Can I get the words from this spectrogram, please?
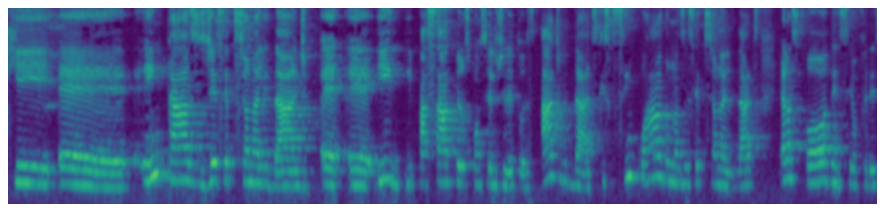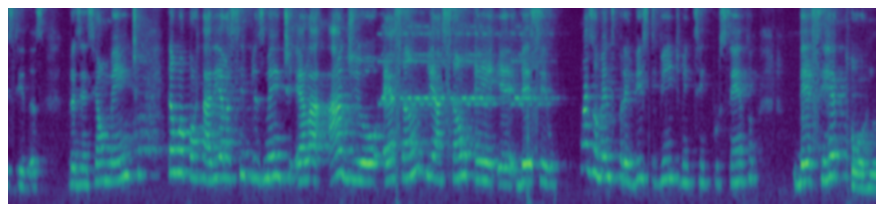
que é, em casos de excepcionalidade é, é, e, e, passado pelos conselhos diretores, atividades que se enquadram nas excepcionalidades, elas podem ser oferecidas presencialmente. Então, a portaria, ela simplesmente, ela adiou essa ampliação é, é, desse, mais ou menos previsto, 20%, 25% desse retorno.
